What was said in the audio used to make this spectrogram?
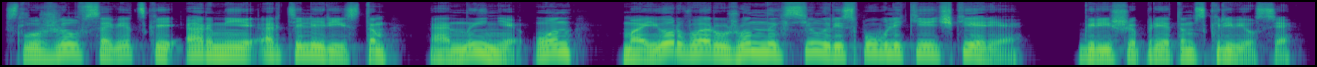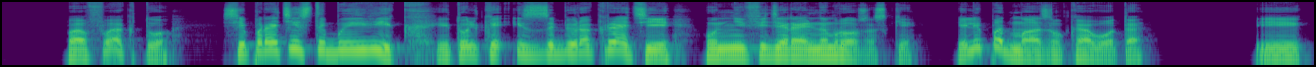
служил в советской армии артиллеристом, а ныне он – майор вооруженных сил Республики Ичкерия. Гриша при этом скривился. По факту, сепаратист и боевик, и только из-за бюрократии он не в федеральном розыске. Или подмазал кого-то. «И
